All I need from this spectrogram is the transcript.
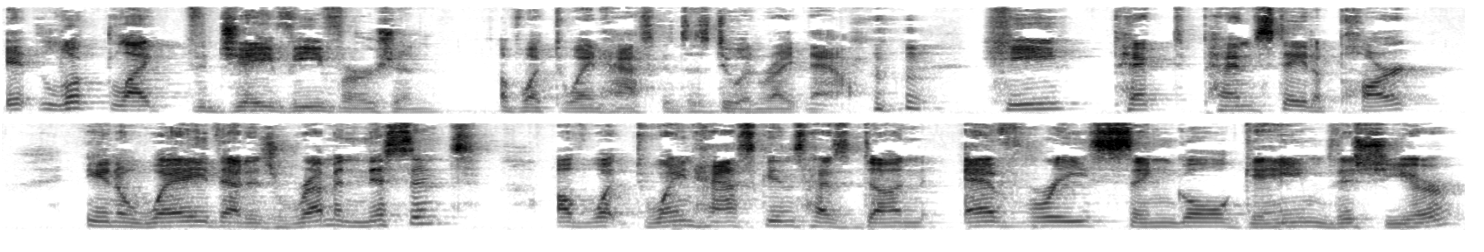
It looked like the JV version of what Dwayne Haskins is doing right now. he picked Penn State apart in a way that is reminiscent of what Dwayne Haskins has done every single game this year.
